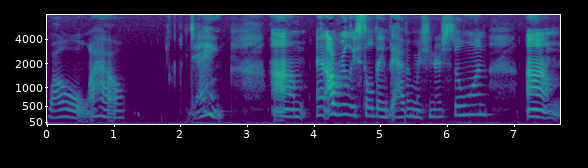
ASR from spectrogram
whoa, wow, dang. Um, and I really still think that Heavy Machinery still won. Um,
